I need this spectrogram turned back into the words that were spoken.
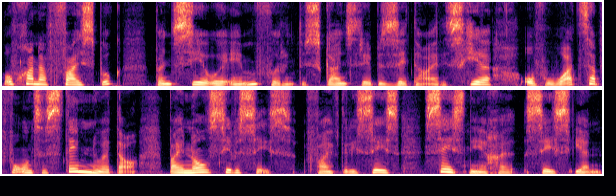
of gaan na facebook.com vorentoe skyn ZRSG of WhatsApp vir ons stemnota by 076 536 6961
